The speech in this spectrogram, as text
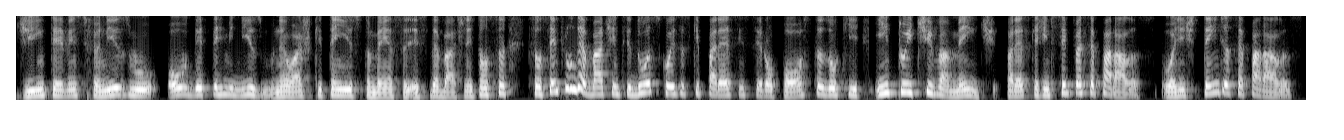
de intervencionismo ou determinismo, né? Eu acho que tem isso também, essa, esse debate, né? Então são, são sempre um debate entre duas coisas que parecem ser opostas opostas ou que intuitivamente parece que a gente sempre vai separá-las, ou a gente tende a separá-las.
